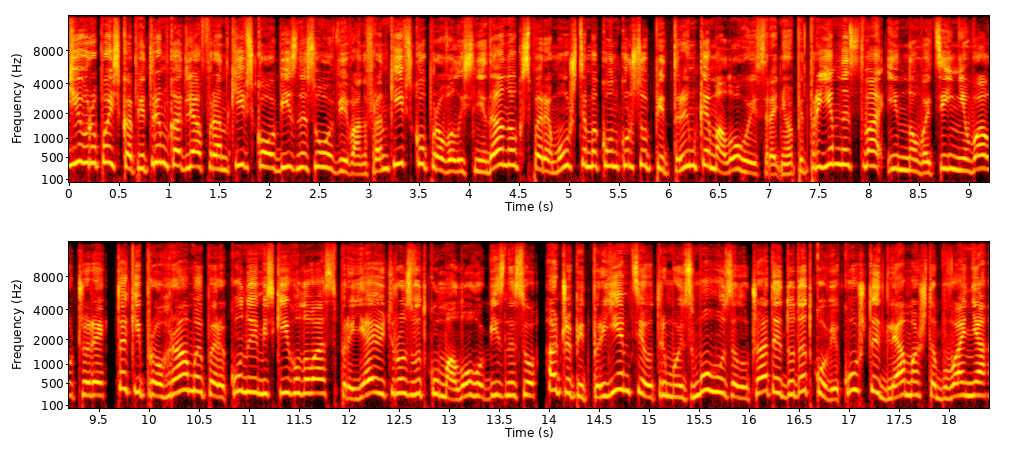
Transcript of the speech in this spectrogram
Європейська підтримка для франківського бізнесу в Івано-Франківську провели сніданок з переможцями конкурсу підтримки малого і середнього підприємництва інноваційні ваучери. Такі програми переконує міський голова сприяють розвитку малого бізнесу, адже підприємці отримують змогу залучати додаткові кошти для масштабування,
